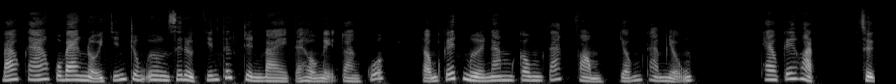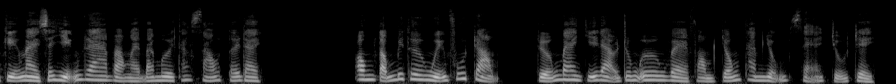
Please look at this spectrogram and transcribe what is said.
Báo cáo của Ban Nội chính Trung ương sẽ được chính thức trình bày tại Hội nghị toàn quốc tổng kết 10 năm công tác phòng chống tham nhũng. Theo kế hoạch, sự kiện này sẽ diễn ra vào ngày 30 tháng 6 tới đây. Ông Tổng bí thư Nguyễn Phú Trọng, trưởng Ban chỉ đạo Trung ương về phòng chống tham nhũng sẽ chủ trì.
